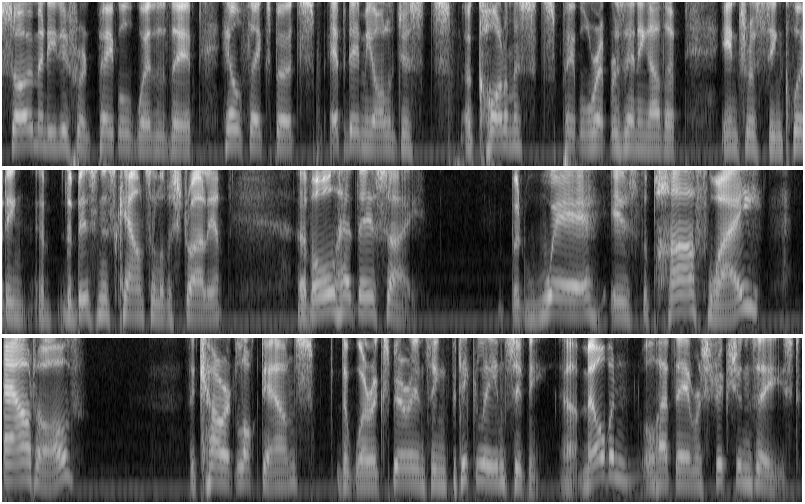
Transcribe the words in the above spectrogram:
so many different people, whether they're health experts, epidemiologists, economists, people representing other interests, including uh, the Business Council of Australia, have all had their say. But where is the pathway out of the current lockdowns that we're experiencing, particularly in Sydney? Uh, Melbourne will have their restrictions eased.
